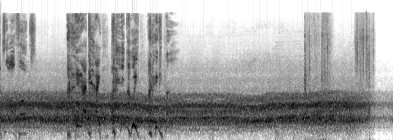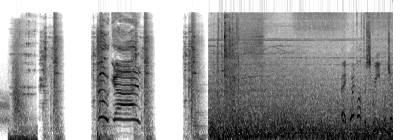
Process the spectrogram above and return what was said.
That's all, folks. Oh, God! Hey, wipe off the screen, would you?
